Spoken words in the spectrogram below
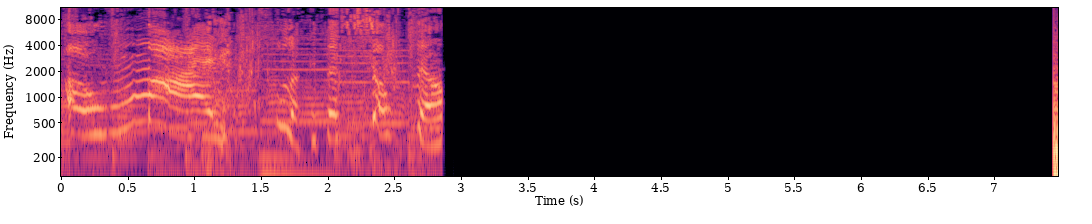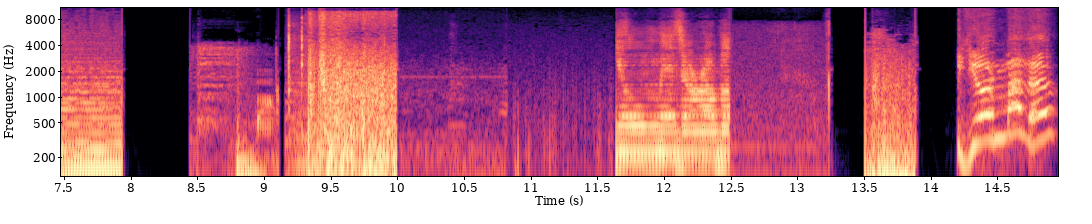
Oh my! Look at the soap film. You miserable. Your mother.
